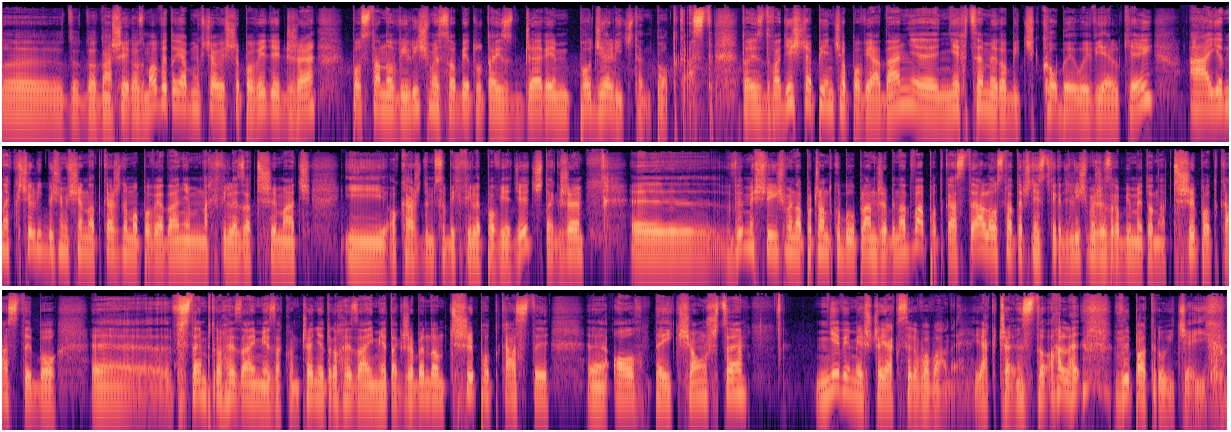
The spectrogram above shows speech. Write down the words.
e, do, do, naszej rozmowy, to ja bym chciał jeszcze powiedzieć, że postanowiliśmy sobie tutaj z Jerrym podzielić ten podcast. To jest 25 opowiadań, e, nie chcemy robić kobyły wielkiej, a jednak chcielibyśmy się nad każdym opowiadaniem na chwilę zatrzymać i o każdym sobie chwilę powiedzieć. Także yy, wymyśliliśmy na początku był plan, żeby na dwa podcasty, ale ostatecznie stwierdziliśmy, że zrobimy to na trzy podcasty, bo yy, wstęp trochę zajmie, zakończenie trochę zajmie, także będą trzy podcasty yy, o tej książce. Nie wiem jeszcze jak serwowane, jak często, ale wypatrujcie ich.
